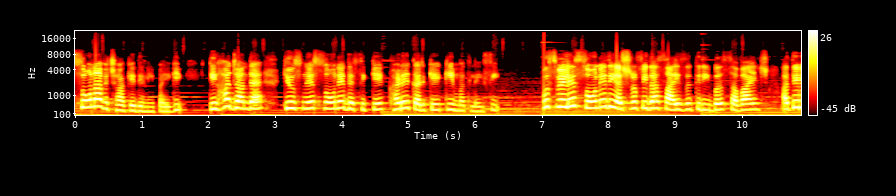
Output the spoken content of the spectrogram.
ਸੋਨਾ ਵਿਛਾ ਕੇ ਦੇਣੀ ਪਏਗੀ। ਕਿਹਾ ਜਾਂਦਾ ਹੈ ਕਿ ਉਸਨੇ ਸੋਨੇ ਦੇ ਸਿੱਕੇ ਖੜੇ ਕਰਕੇ ਕੀਮਤ ਲਈ ਸੀ। ਉਸ ਵੇਲੇ ਸੋਨੇ ਦੀ ਅਸ਼ਰਫੀ ਦਾ ਸਾਈਜ਼ ਕਰੀਬ 1.5 ਇੰਚ ਅਤੇ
